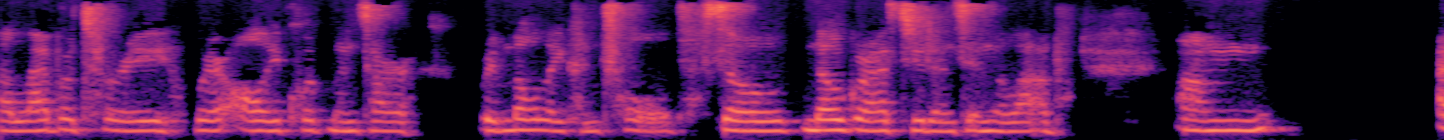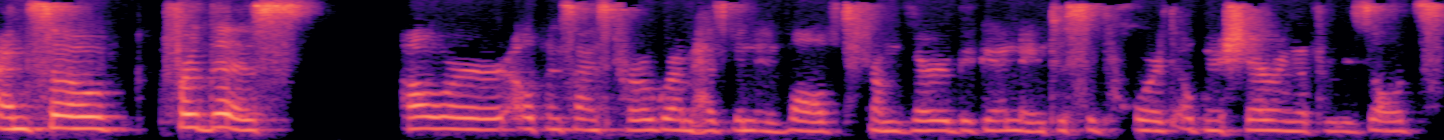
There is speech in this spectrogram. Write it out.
uh, laboratory where all equipments are remotely controlled, so no grad students in the lab. Um, and so for this, our open science program has been involved from very beginning to support open sharing of results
